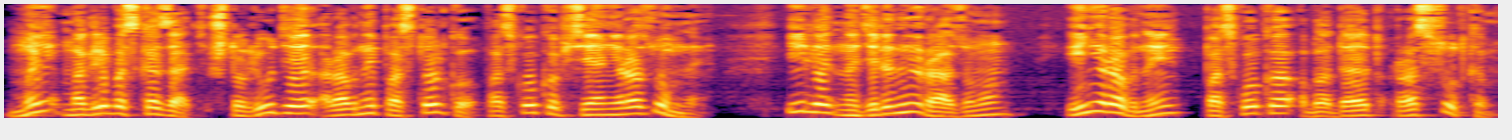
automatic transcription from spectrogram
Мы могли бы сказать, что люди равны постольку, поскольку все они разумны, или наделены разумом и не равны, поскольку обладают рассудком.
